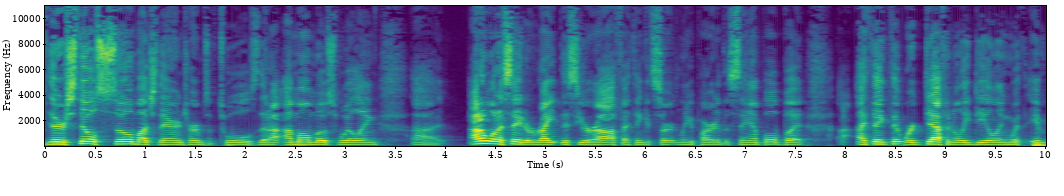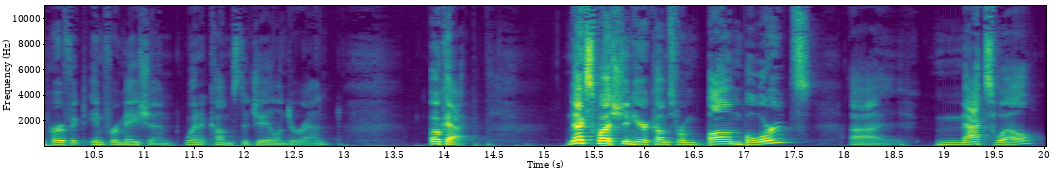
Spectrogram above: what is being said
there's still so much there in terms of tools that I, am almost willing. Uh, I don't want to say to write this year off. I think it's certainly a part of the sample, but I think that we're definitely dealing with imperfect information when it comes to Jalen Duren. Okay. Next question here comes from Bomb Boards. Uh, Maxwell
